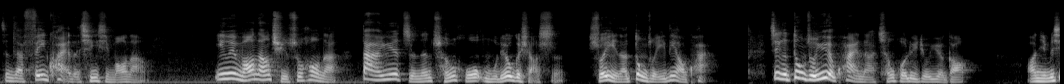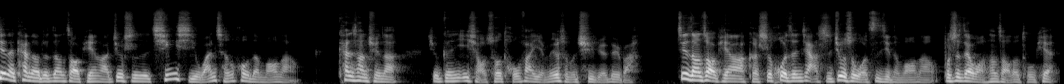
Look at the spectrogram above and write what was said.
正在飞快地清洗毛囊，因为毛囊取出后呢，大约只能存活五六个小时，所以呢动作一定要快。这个动作越快呢，成活率就越高。啊，你们现在看到这张照片啊，就是清洗完成后的毛囊，看上去呢。就跟一小撮头发也没有什么区别，对吧？这张照片啊，可是货真价实，就是我自己的毛囊，不是在网上找的图片。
